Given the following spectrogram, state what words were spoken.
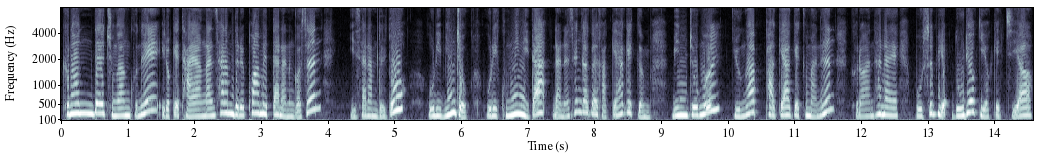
그런데 중앙군에 이렇게 다양한 사람들을 포함했다라는 것은 이 사람들도 우리 민족, 우리 국민이다라는 생각을 갖게 하게끔 민족을 융합하게 하게끔 하는 그러한 하나의 모습이 노력이었겠지요.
